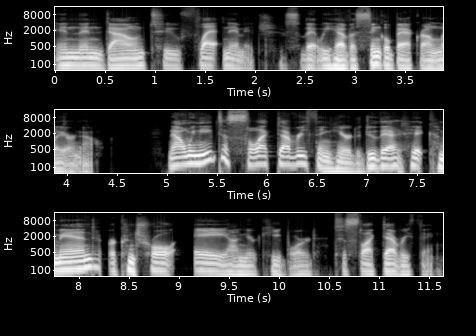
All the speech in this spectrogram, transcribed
and then down to flatten image so that we have a single background layer now. Now we need to select everything here. To do that, hit Command or Control A on your keyboard to select everything.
